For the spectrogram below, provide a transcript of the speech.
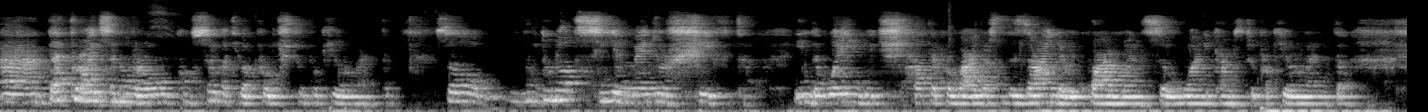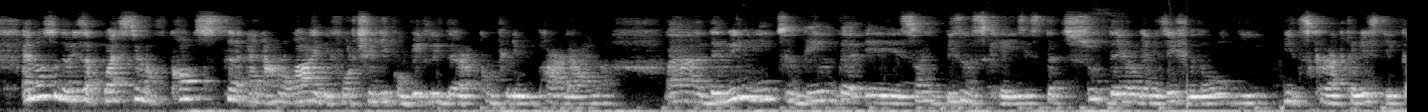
uh, that drives an overall conservative approach to procurement. So we do not see a major shift in the way in which healthcare providers design the requirements when it comes to procurement. And also there is a question of cost and ROI before changing completely their computing paradigm. Uh, they really need to build a solid business cases that suit their organization with all the, its characteristics.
